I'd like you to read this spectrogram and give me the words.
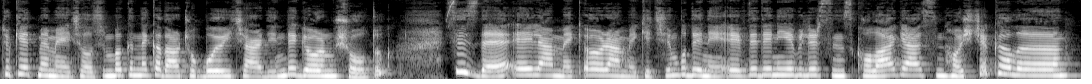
tüketmemeye çalışın. Bakın ne kadar çok boya içerdiğini de görmüş olduk. Siz de eğlenmek, öğrenmek için bu deneyi evde deneyebilirsiniz. Kolay gelsin. Hoşçakalın.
